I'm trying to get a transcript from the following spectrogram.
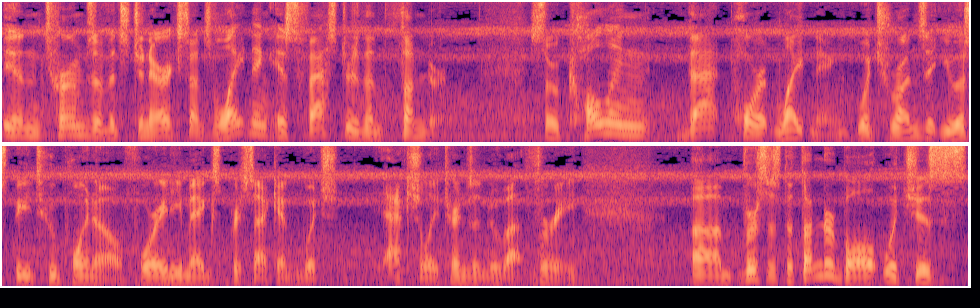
in terms of its generic sense, Lightning is faster than Thunder. So calling that port Lightning, which runs at USB 2.0, 480 megs per second, which actually turns into about 3, um, versus the Thunderbolt, which is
